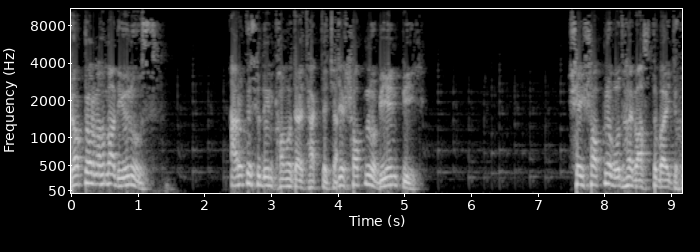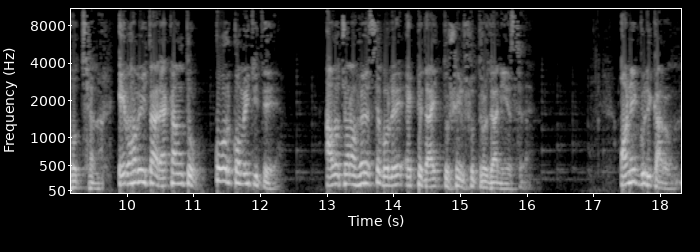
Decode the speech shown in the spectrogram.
ডক্টর মোহাম্মদ ইউনুস আরও কিছুদিন ক্ষমতায় থাকতে চায়। যে স্বপ্ন বিএনপির, সেই স্বপ্ন বোধহয় বাস্তবায়িত হচ্ছে না। এভাবেই তার একান্ত কোর কমিটিতে আলোচনা হয়েছে বলে একটি দায়িত্বশীল সূত্র জানিয়েছে। অনেকগুলি কারণ।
